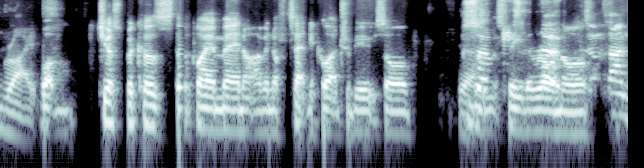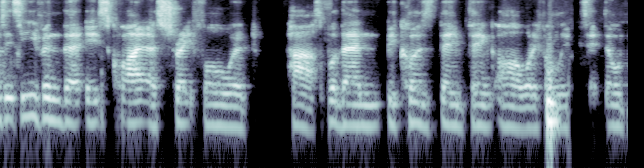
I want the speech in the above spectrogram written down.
Right. What? Just because the player may not have enough technical attributes or yeah. so see the run, no, or sometimes it's even that it's quite a straightforward pass, but then because they think, oh, what if I lose it? They'll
